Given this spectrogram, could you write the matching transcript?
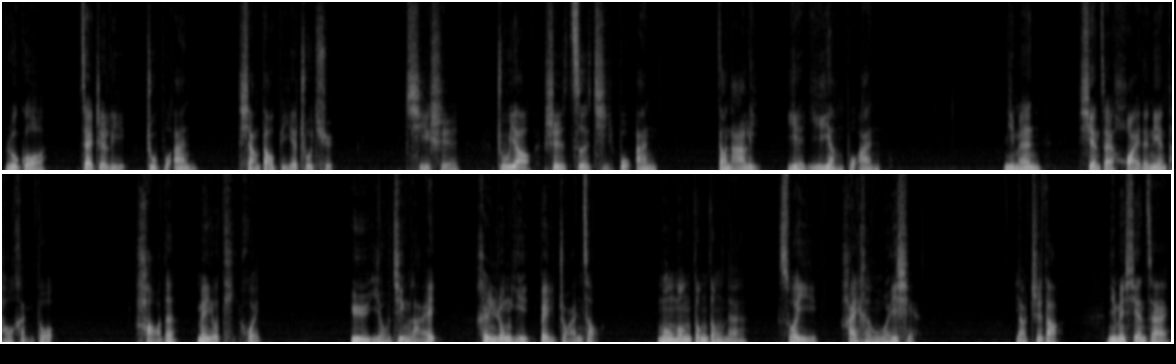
如果在这里住不安，想到别处去，其实主要是自己不安，到哪里也一样不安。你们现在坏的念头很多，好的没有体会，欲有进来，很容易被转走，懵懵懂懂的，所以还很危险。要知道，你们现在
